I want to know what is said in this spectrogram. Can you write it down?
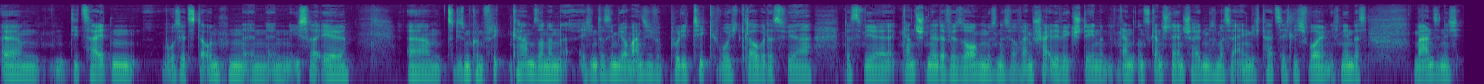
ähm, die Zeiten, wo es jetzt da unten in, in Israel ähm, zu diesem Konflikten kam, sondern ich interessiere mich auch wahnsinnig für Politik, wo ich glaube, dass wir, dass wir ganz schnell dafür sorgen müssen, dass wir auf einem Scheideweg stehen und ganz, uns ganz schnell entscheiden müssen, was wir eigentlich tatsächlich wollen. Ich nehme das wahnsinnig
